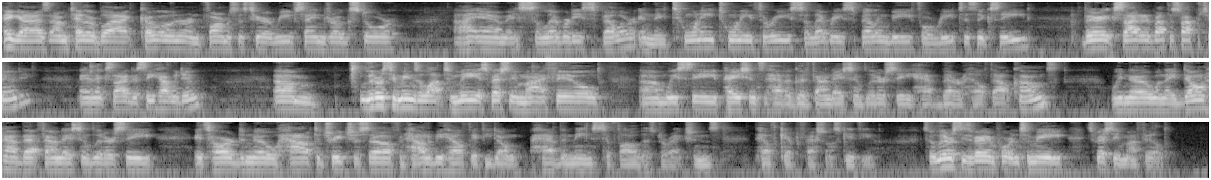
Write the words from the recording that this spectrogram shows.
Hey guys, I'm Taylor Black, co-owner and pharmacist here at Reeves-Sain Drug Store. I am a celebrity speller in the 2023 Celebrity Spelling Bee for Read to Succeed. Very excited about this opportunity and excited to see how we do. Um, literacy means a lot to me, especially in my field. Um, we see patients that have a good foundation of literacy have better health outcomes. We know when they don't have that foundation of literacy, it's hard to know how to treat yourself and how to be healthy if you don't have the means to follow those directions healthcare professionals give you. So literacy is very important to me, especially in my field.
